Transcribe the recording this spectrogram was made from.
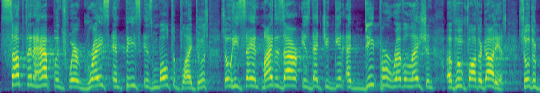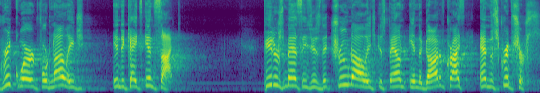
something happens where grace and peace is multiplied to us. So he's saying, My desire is that you get a deeper revelation of who Father God is. So the Greek word for knowledge indicates insight. Peter's message is that true knowledge is found in the God of Christ and the scriptures.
